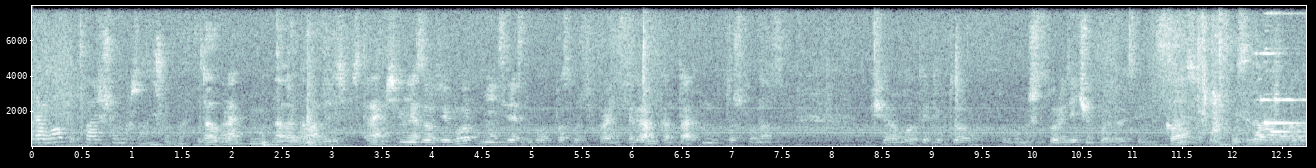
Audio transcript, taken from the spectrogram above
опыт вашому. Добре. Добре, домовились, постараемся. Меня зовут Егор, мне интересно было послушать про Инстаграм, контакт, ну, то, что у нас вообще работает, и кто, большинство людей чем пользуется. Класс. Мы знали,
